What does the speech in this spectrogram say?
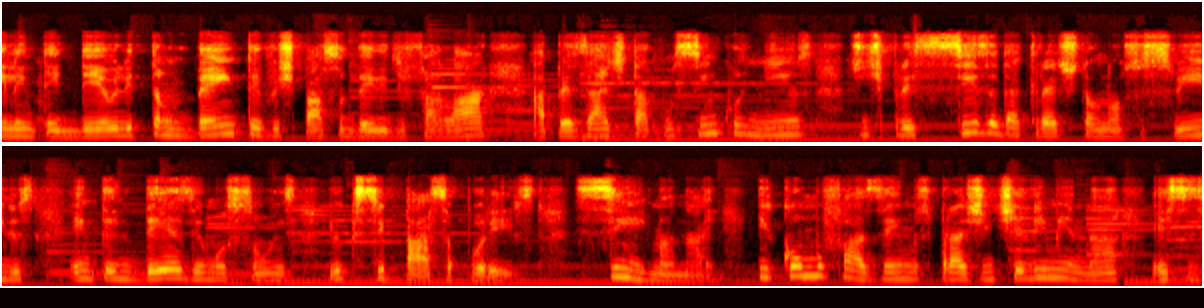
Ele entendeu, ele também teve o espaço dele de falar, apesar de estar com cinco aninhos. A gente precisa dar crédito aos nossos filhos, entender as emoções e o que se passa por eles. Sim, irmã Nai, e como fazemos para a gente eliminar esses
